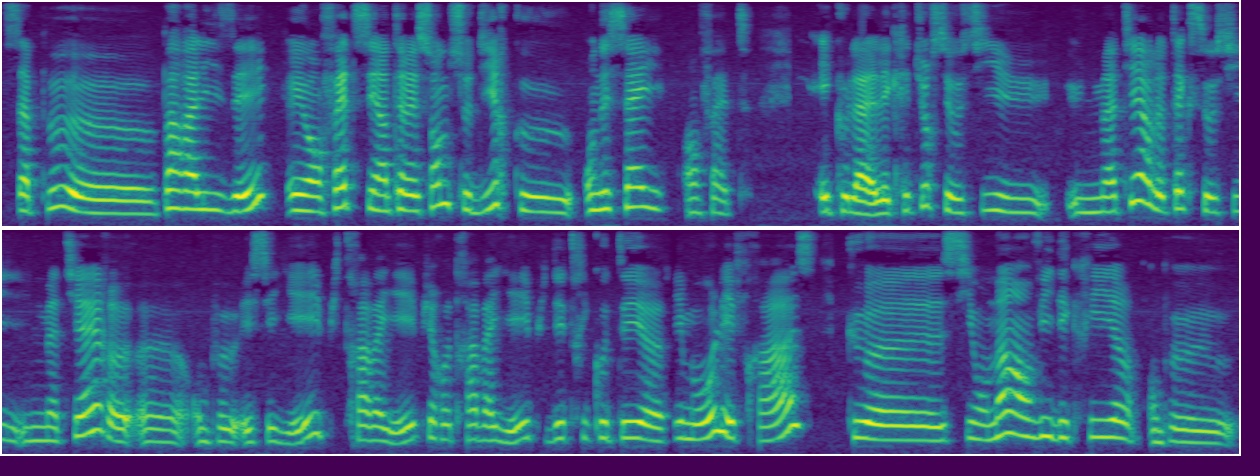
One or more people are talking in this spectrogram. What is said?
ça peut euh, paralyser. Et en fait, c'est intéressant de se dire que on essaye en fait. Et que l'écriture, c'est aussi une matière, le texte, c'est aussi une matière. Euh, on peut essayer, puis travailler, puis retravailler, puis détricoter euh, les mots, les phrases. Que euh, si on a envie d'écrire, on peut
